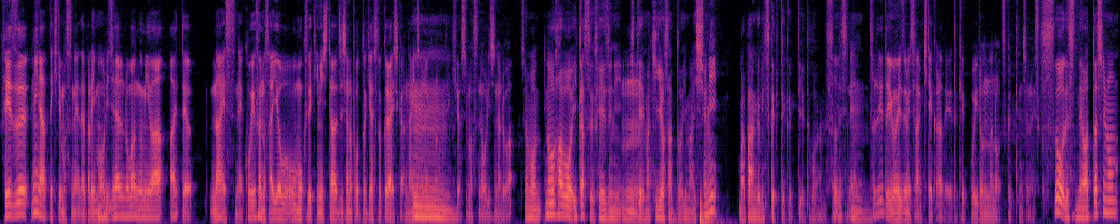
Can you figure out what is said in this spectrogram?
フェーズになってきてますね。だから今、うんオリジナルの番組は、あえてないですね。こういうふうな採用を目的にした自社のポッドキャストくらいしかないんじゃないかなっていう気がしますね、オリジナルは。じゃあもう、ノウハウを生かすフェーズに来て、うんまあ、企業さんと今一緒に、まあ、番組作っていくっていうところなんですね。そうですね。んそれで言うと今泉さん来てからで言うと結構いろんなのを作ってるんじゃないですか。そうですね。私も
